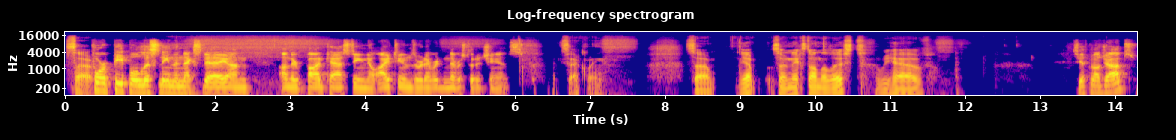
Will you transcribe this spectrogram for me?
So Poor people listening the next day on on their podcasting, you know, iTunes or whatever, never stood a chance. exactly. So yep. So next on the list we have CFML jobs.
